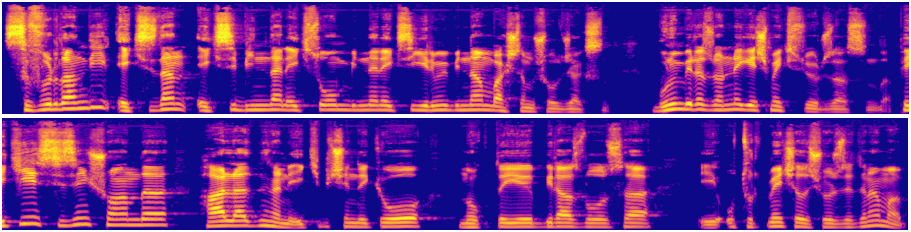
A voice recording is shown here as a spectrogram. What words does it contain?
sıfırdan değil eksiden eksi binden eksi on binden eksi yirmi binden başlamış olacaksın. Bunun biraz önüne geçmek istiyoruz aslında. Peki sizin şu anda hala hani ekip içindeki o noktayı biraz da olsa e, oturtmaya çalışıyoruz dedin ama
